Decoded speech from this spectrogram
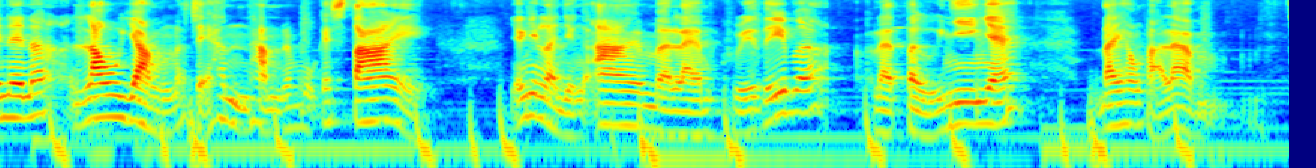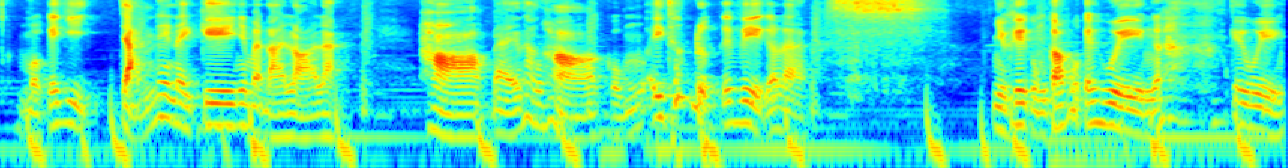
cho nên nó lâu dần nó sẽ hình thành ra một cái style. Giống như là những ai mà làm creative á, là tự nhiên nhá. Đây không phải là một cái gì chảnh hay này kia, nhưng mà đại loại là họ, bản thân họ cũng ý thức được cái việc đó là nhiều khi cũng có một cái quyền á, cái quyền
